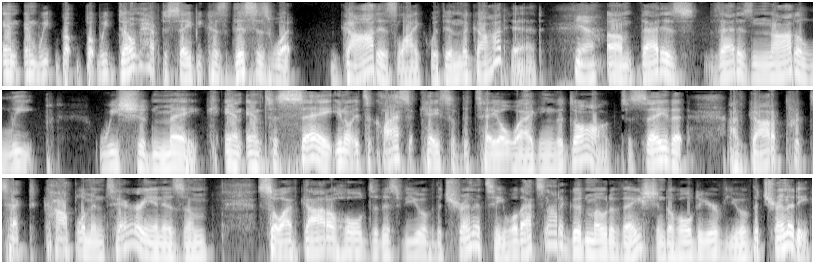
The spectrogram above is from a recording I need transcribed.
and and we but but we don't have to say because this is what God is like within the Godhead Yeah. um, that is that is not a leap we should make. And and to say, you know, it's a classic case of the tail wagging the dog. To say that I've got to protect complementarianism, so I've got to hold to this view of the Trinity. Well, that's not a good motivation to hold to your view of the Trinity.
